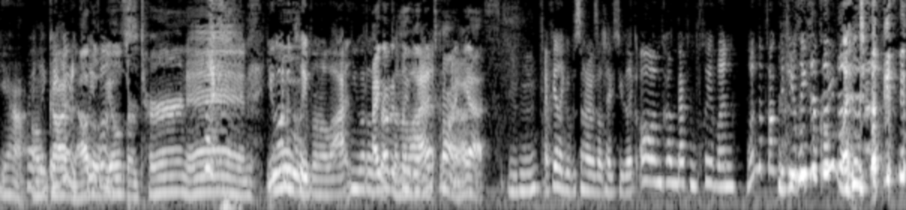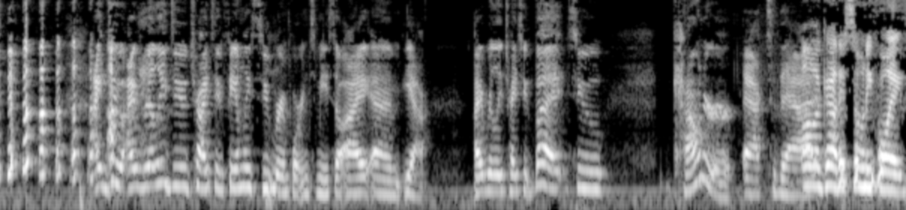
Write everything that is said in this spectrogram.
yeah. Right, oh like, God! go Now the wheels are turning. you go to Cleveland a lot and you go to I go to Cleveland a a, lot. ton. Yeah. Yes. Mm-hmm. I feel like sometimes I'll text you like, "Oh, I'm coming back from Cleveland." When the fuck did you leave for Cleveland? I do. I really do try to. Family's super important to me, so I um yeah, I really try to. But to counteract that, oh god, there's so many points.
